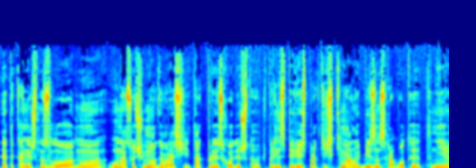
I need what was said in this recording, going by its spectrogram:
это, конечно, зло, но у нас очень много в России так происходит, что, в принципе, весь практически малый бизнес работает не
